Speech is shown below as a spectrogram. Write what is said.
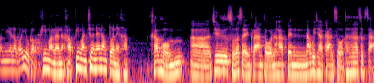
ตอนนี้เราก็อยู่กับพี่มันแล้วนะครับ พี่มันช่วยแนะนำตัวหน่อยครับ ครับผมอ่าชื่อสุรเสนกรานโตนะครับ เป็นนักวิชาการโสตทัศนศึกษา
